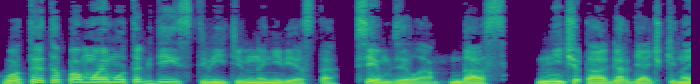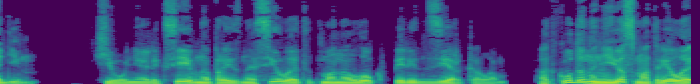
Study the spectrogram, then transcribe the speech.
Вот это, по-моему, так действительно невеста. Всем взяла. Дас. Ни черта гордячки Надин. Хиония Алексеевна произносила этот монолог перед зеркалом, откуда на нее смотрело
